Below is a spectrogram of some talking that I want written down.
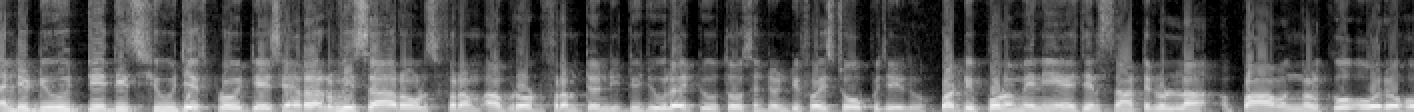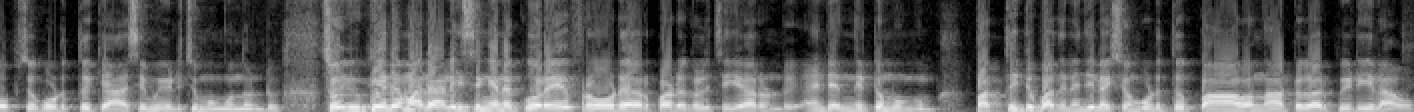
And due to this huge exploitation എറർ visa rules from abroad from twenty two July two thousand twenty five stop ചെയ്തു. ബട്ട് ഇപ്പോഴും മെനി ഏജൻസ് നാട്ടിലുള്ള പാവങ്ങൾക്ക് ഓരോ ഹോപ്സ് കൊടുത്ത് ക്യാഷ് മേടിച്ച് മുങ്ങുന്നുണ്ട്. സോ യു കെയിലെ മലയാളീസ് ഇങ്ങനെ കുറെ ഫ്രോഡ് ഏർപ്പാടുകൾ ചെയ്യാറുണ്ട്. ആൻഡ് എന്നിട്ട് മുങ്ങും. പത്ത് ടു പതിനഞ്ച് ലക്ഷം കൊടുത്ത് പാവം നാട്ടുകാർ പിടിയിലാവും.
